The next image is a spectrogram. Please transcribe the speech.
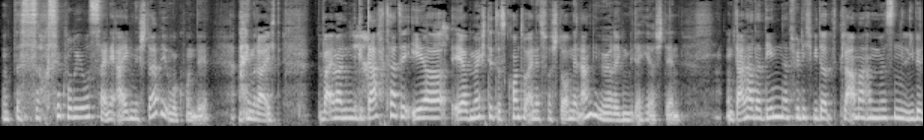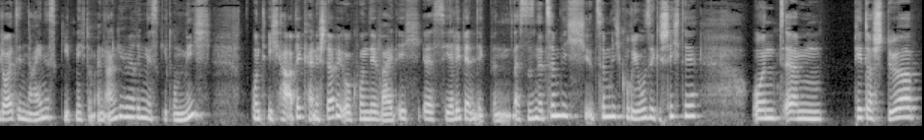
und das ist auch sehr kurios, seine eigene Sterbeurkunde einreicht. Weil man gedacht hatte, er, er möchte das Konto eines verstorbenen Angehörigen wiederherstellen. Und dann hat er denen natürlich wieder klar machen müssen, liebe Leute, nein, es geht nicht um einen Angehörigen, es geht um mich. Und ich habe keine Sterbeurkunde, weil ich äh, sehr lebendig bin. Das ist eine ziemlich, ziemlich kuriose Geschichte. Und ähm, Peter Stör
